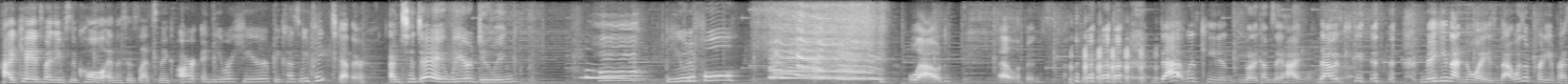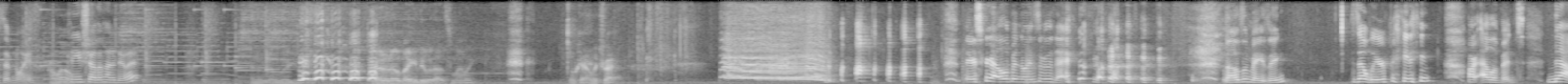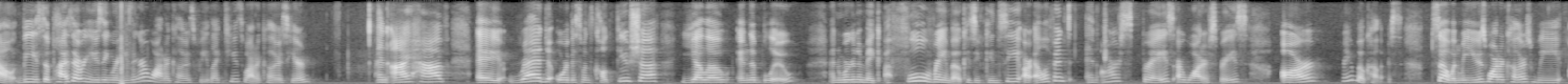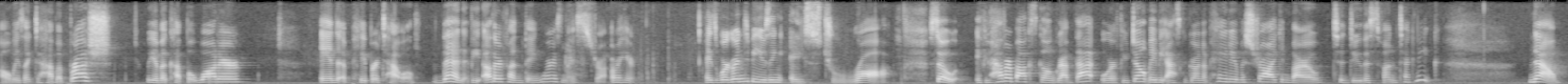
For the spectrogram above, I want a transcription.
Hi kids, my name's Nicole and this is Let's Make Art and you are here because we paint together. And today we are doing beautiful, loud elephants. that was Keenan. You want to come say hi? That was Keenan making that noise. That was a pretty impressive noise. Hello. Can you show them how to do it? I don't know if I can do it. I don't know if I can do it without smiling. Okay, I'm gonna try. There's your elephant noise for the day. that was amazing. So we're painting our elephant. Now, the supplies that we're using, we're using our watercolors. We like to use watercolors here. And I have a red, or this one's called fuchsia, yellow, and a blue. And we're gonna make a full rainbow because you can see our elephant and our sprays, our water sprays, are rainbow colors. So when we use watercolors, we always like to have a brush, we have a cup of water, and a paper towel. Then the other fun thing, where is my straw? Oh, right here, is we're going to be using a straw. So if you have our box, go and grab that, or if you don't, maybe ask a grown up, hey, do you have a straw I can borrow to do this fun technique? Now,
